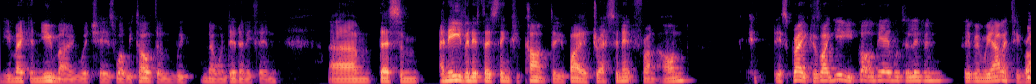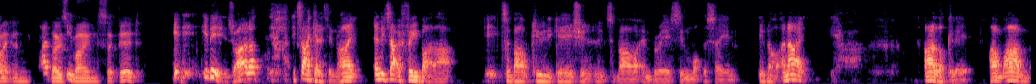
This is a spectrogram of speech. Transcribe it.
you make a new moan which is well we told them we no one did anything. Um, there's some and even if there's things you can't do by addressing it front on it, it's great because like you you've got to be able to live in live in reality right? And those it, moans are good it, it is right it's like anything right any type of feedback like that it's about communication and it's about embracing what they're saying you know and i i look at it I'm, I'm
